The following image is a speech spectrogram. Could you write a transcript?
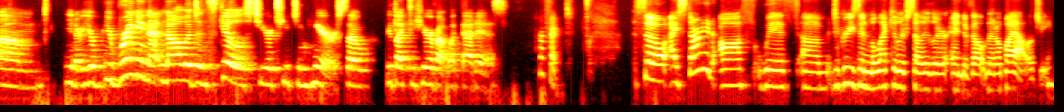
um, you know, you're, you're bringing that knowledge and skills to your teaching here. So we'd like to hear about what that is. Perfect. So I started off with um, degrees in molecular, cellular, and developmental biology.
